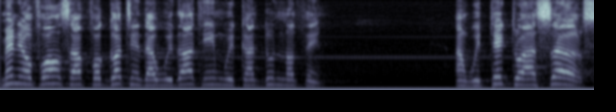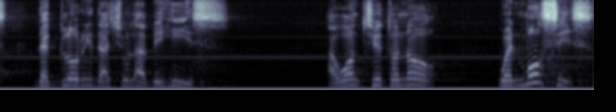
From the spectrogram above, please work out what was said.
Many of us have forgotten that without Him we can do nothing and we take to ourselves the glory that should have been his. I want you to know when Moses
